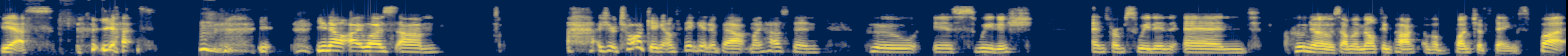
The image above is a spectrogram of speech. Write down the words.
Yes, yes. you know, I was um, as you're talking, I'm thinking about my husband who is Swedish and from Sweden, and who knows, I'm a melting pot of a bunch of things, but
